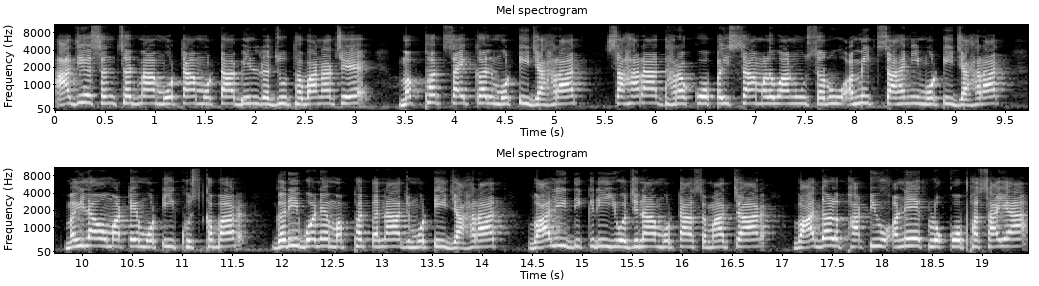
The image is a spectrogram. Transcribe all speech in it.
આજે સંસદમાં મોટા મોટા બિલ રજૂ થવાના છે. મફત સાયકલ, મોટી જાહેરાત. સહારા ધારકો પૈસા મળવાનું શરૂ અમિત શાહની મોટી જાહેરાત. મહિલાઓ માટે મોટી ખુશખબર. ગરીબોને મફત અનાજ, મોટી જાહેરાત. વાલી દીકરી યોજના, મોટા સમાચાર. વાદળ ફાટ્યું, અનેક લોકો ફસાયા.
